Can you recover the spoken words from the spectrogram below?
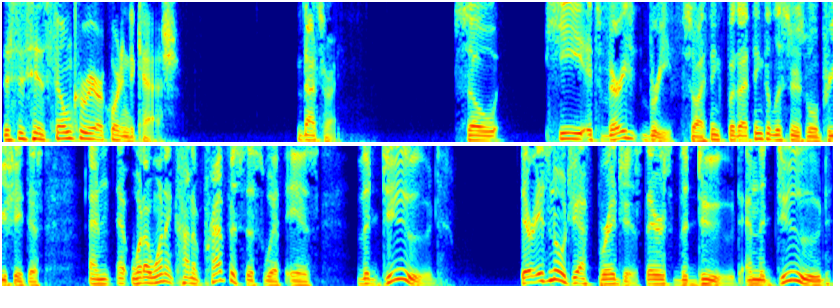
this is his film career according to Cash That's right. So he, it's very brief. So I think, but I think the listeners will appreciate this. And uh, what I want to kind of preface this with is the dude. There is no Jeff Bridges. There's the dude, and the dude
